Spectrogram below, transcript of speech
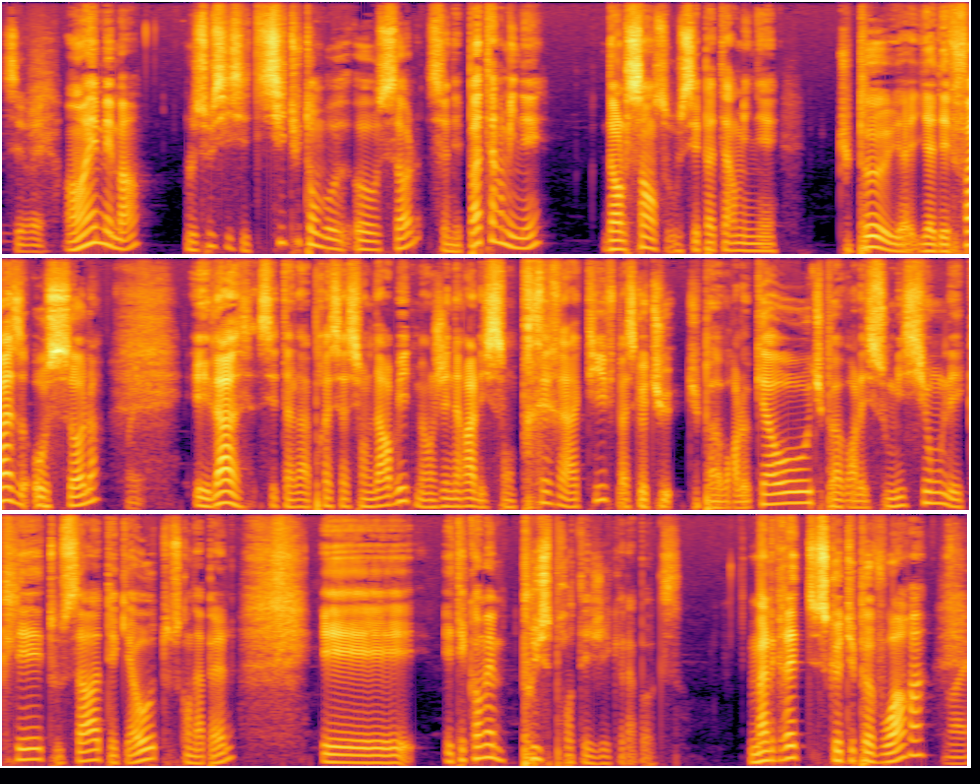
C'est vrai. En MMA, le souci c'est que si tu tombes au, au sol, ce n'est pas terminé. Dans le sens où c'est pas terminé, tu peux, il y, a- il y a des phases au sol. Oui. Et là, c'est à l'appréciation de l'arbitre, mais en général, ils sont très réactifs parce que tu, tu peux avoir le KO, tu peux avoir les soumissions, les clés, tout ça, tes KO, tout ce qu'on appelle. Et t'es quand même plus protégé que la boxe. Malgré ce que tu peux voir, Ouais.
